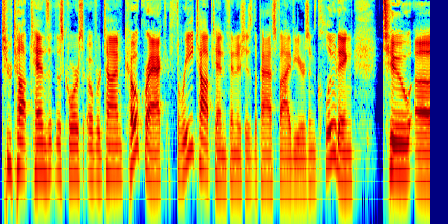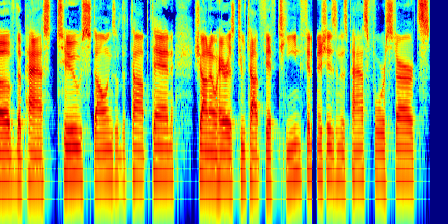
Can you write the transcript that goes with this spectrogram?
two top tens at this course over time. Kokrak, three top 10 finishes the past five years, including two of the past two. Stallings with the top 10. Sean O'Hair's two top 15 finishes in his past four starts.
